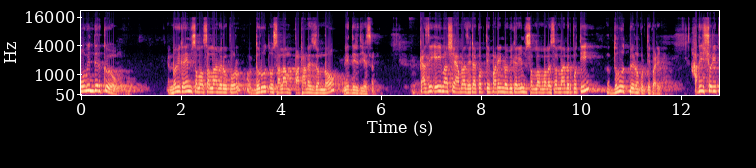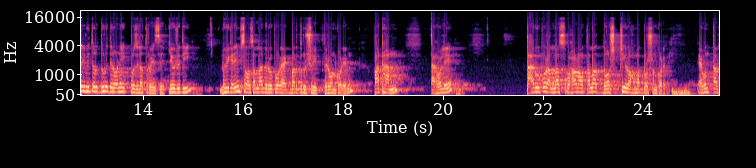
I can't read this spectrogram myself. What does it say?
মমিনদেরকেও নবী করিম সাল্লাহ সাল্লামের উপর দুরুদ ও সালাম পাঠানোর জন্য নির্দেশ দিয়েছেন। কাজে এই মাসে আমরা যেটা করতে পারি, নবী করিম সাল্লা সাল্লামের প্রতি দুরুদ প্রেরণ করতে পারি। হাদিস শরীফের ভিতর দুরুদের অনেক ফজিলত রয়েছে। কেউ যদি নবী করিম সাল্লাহ সাল্লামের উপর একবার দুরুদ শরীফ প্রেরণ করেন, পাঠান তাহলে তার উপর আল্লাহ সুবাহতাল্লাহ দশটি রহমত বর্ষণ করেন এবং তার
